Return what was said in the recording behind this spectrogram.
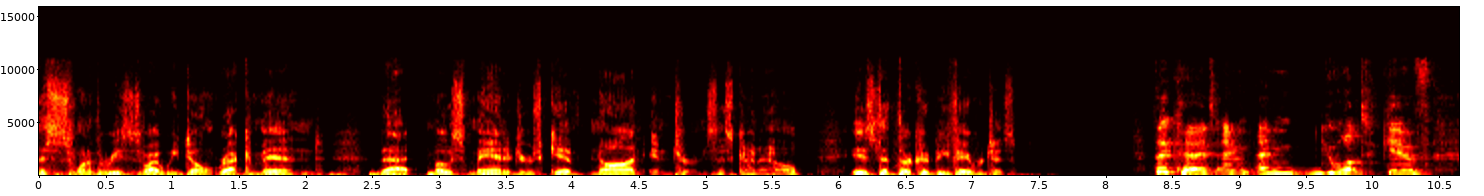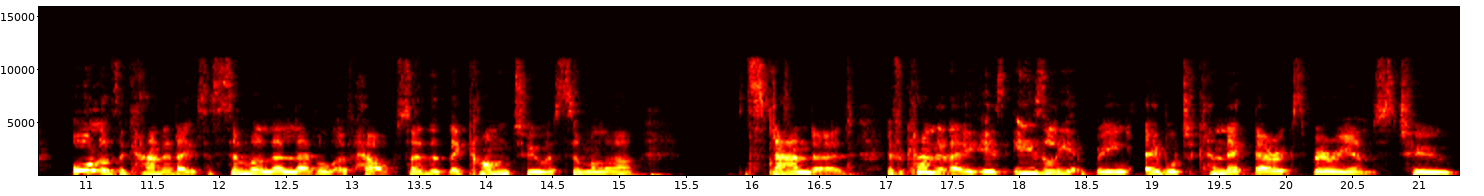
this is one of the reasons why we don't recommend that most managers give non interns this kind of help, is that there could be favoritism. They could, and, and you want to give all of the candidates a similar level of help so that they come to a similar standard. If a candidate is easily being able to connect their experience to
